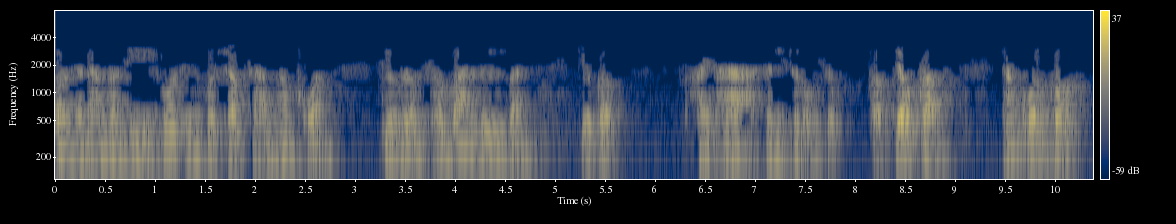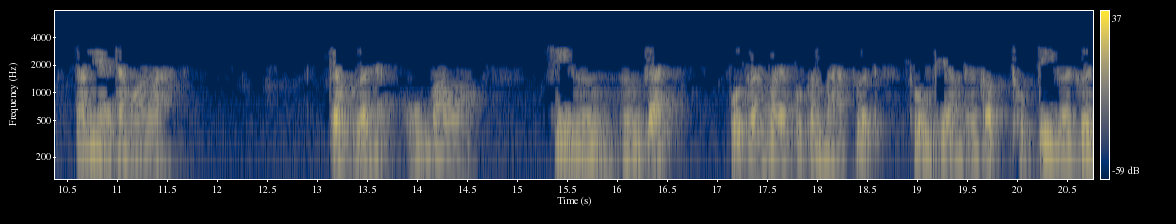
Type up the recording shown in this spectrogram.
ตอนสนามทันทีพอถึงก็ชักถามนำขวัญถึงเรื่องชาวบ้านลือกันเกี่ยวกับให้ค่าสนิทสนมกับเจ้ากรรมทั้งขวัญก็ตั้งแง่ตั้งงอนว่า เจ้าเพื่อนเนี่ยหูเบาขี้หึงหึงจัดพูดกันไปพูดกันมาเกิดทุ่มเถียงถึงกับทุบตีเกินขึ้น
